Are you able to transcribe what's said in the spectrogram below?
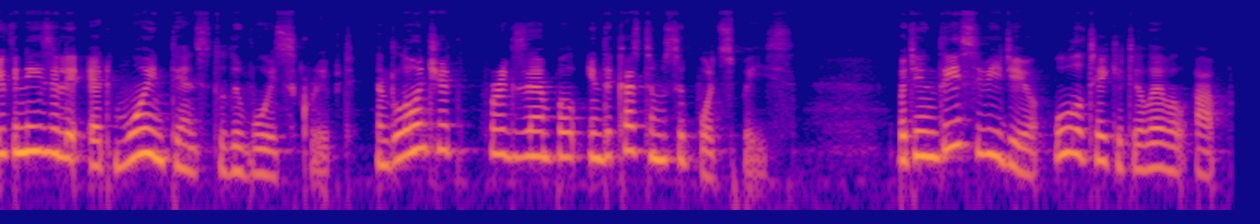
You can easily add more intents to the voice script and launch it, for example, in the custom support space. But in this video, we will take it a level up.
